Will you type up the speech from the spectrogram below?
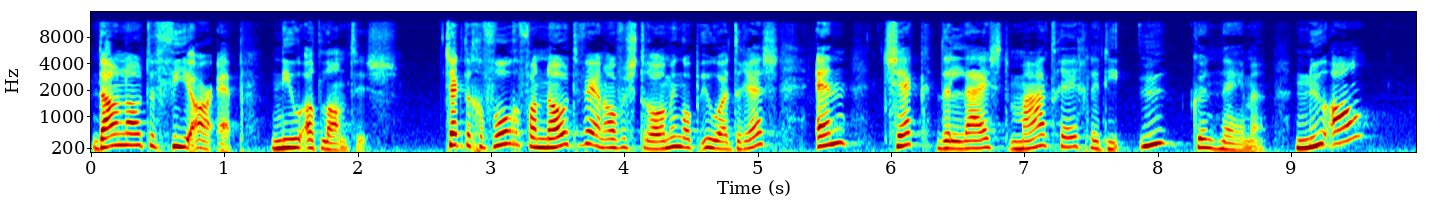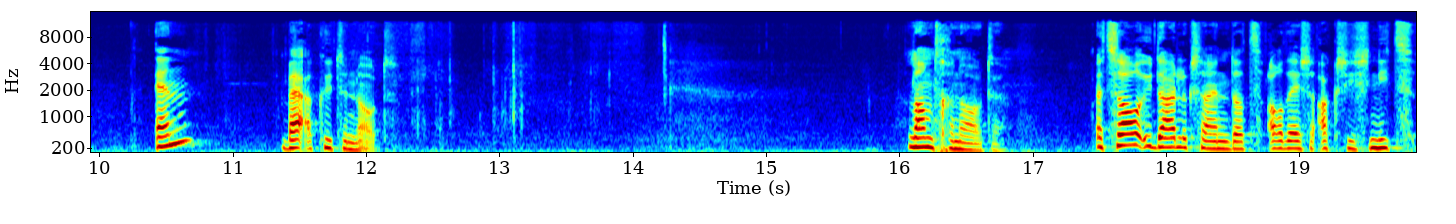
Download de VR-app Nieuw Atlantis. Check de gevolgen van noodweer en overstroming op uw adres en check de lijst maatregelen die u kunt nemen. Nu al en bij acute nood. Landgenoten, het zal u duidelijk zijn dat al deze acties niet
